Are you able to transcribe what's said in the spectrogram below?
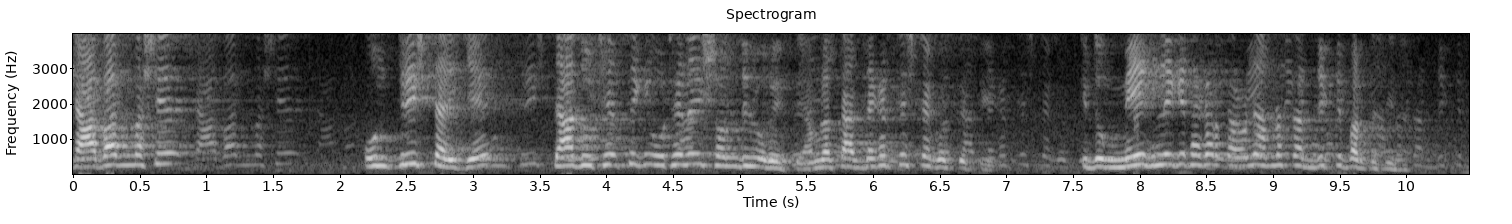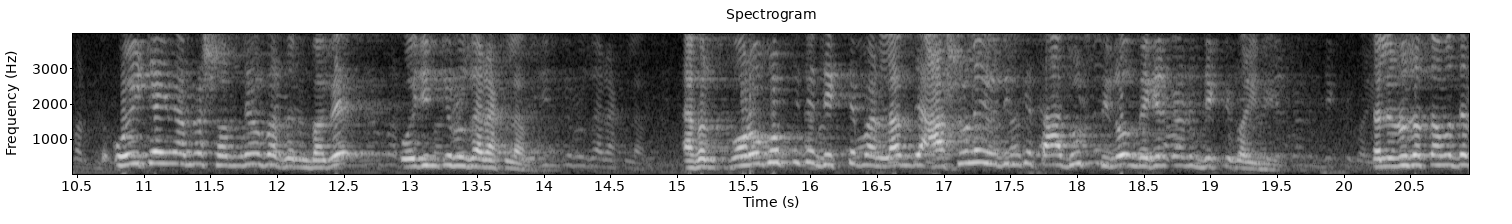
শাবান মাসে শাবান মাসে উনত্রিশ তারিখে চাঁদ উঠেছে কি উঠে নাই সন্দেহ রয়েছে আমরা চাঁদ দেখার চেষ্টা করতেছি। কিন্তু মেঘ লেগে থাকার কারণে আমরা চাঁদ দেখতে পারতেছি না। ওই টাইমে আমরা সন্দেহভাজন ভাবে ওই দিনকে রোজা রাখলাম। এখন পরবর্তীতে দেখতে পারলাম যে আসলে ওই দিনকে চাঁদ উঠছিল, মেঘের কারণে দেখতে পারিনি। তাহলে রোজা তো আমাদের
